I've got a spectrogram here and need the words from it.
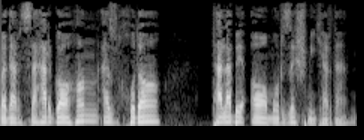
و در سهرگاهان از خدا طلب آمرزش می‌کردند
